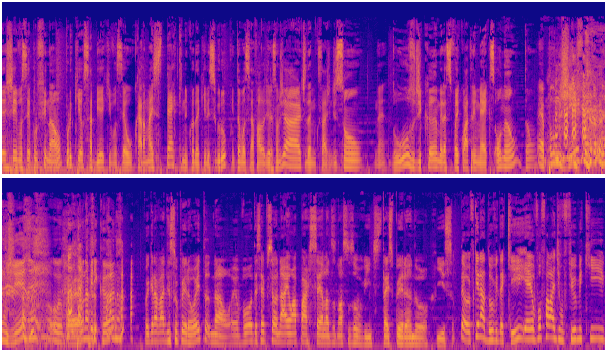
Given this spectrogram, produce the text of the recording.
Deixei você por final porque eu sabia que você é o cara mais técnico daqui desse grupo. Então você vai falar da direção de arte, da mixagem de som, né? Do uso de câmera, se foi 4 IMAX ou não. Então, É, plungê contra plungê, né? O plano americano. Foi gravado em Super 8? Não, eu vou decepcionar uma parcela dos nossos ouvintes que tá esperando isso. Então, eu fiquei na dúvida aqui e aí eu vou falar de um filme que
